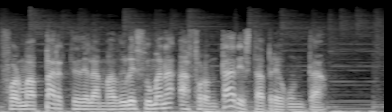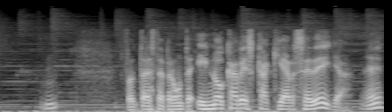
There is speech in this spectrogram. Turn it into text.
forma parte de la madurez humana afrontar esta pregunta, afrontar esta pregunta y no cabe escaquearse de ella. ¿eh?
